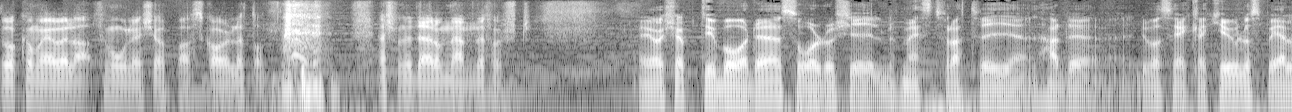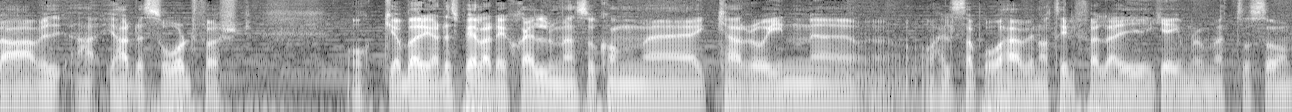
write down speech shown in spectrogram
då kommer jag väl förmodligen köpa Scarlet då. Eftersom det är där de nämner först. Jag köpte ju både Sword och Shield mest för att vi hade Det var så jäkla kul att spela Jag hade Sword först Och jag började spela det själv men så kom eh, Karo in eh, och hälsade på här vid något tillfälle i gamerummet och så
